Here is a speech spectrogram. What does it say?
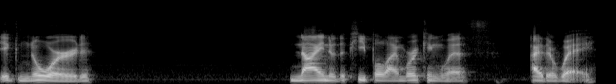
ignored nine of the people I'm working with either way.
